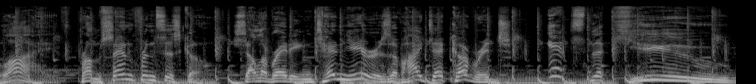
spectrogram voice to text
Live from San Francisco, celebrating 10 years of high-tech coverage, it's theCUBE.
